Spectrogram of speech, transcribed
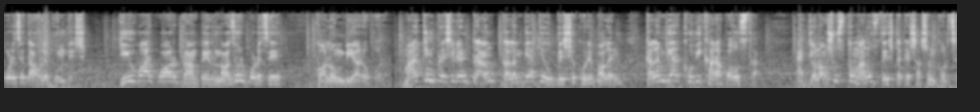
পড়েছে তাহলে কোন দেশ? কিউবার পর ট্রাম্পের নজর পড়েছে কলম্বিয়ার ওপর। মার্কিন প্রেসিডেন্ট ট্রাম্প কলম্বিয়াকে উদ্দেশ্য করে বলেন, কলম্বিয়ার খুবই খারাপ অবস্থা। একজন অসুস্থ মানুষ দেশটাকে শাসন করছে।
